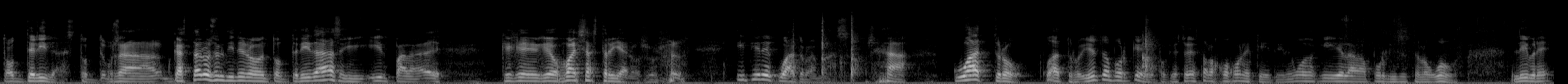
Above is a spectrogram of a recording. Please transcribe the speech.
Tonterías. tont- o sea, gastaros el dinero en tonterías y ir para. eh, que, os vais a estrellaros. y tiene cuatro además. O sea, cuatro. Cuatro. ¿Y esto por qué? Porque estoy hasta los cojones que tenemos aquí el agapurris este en los huevos libre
